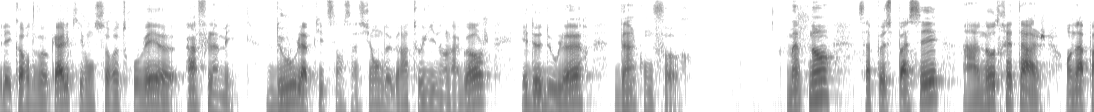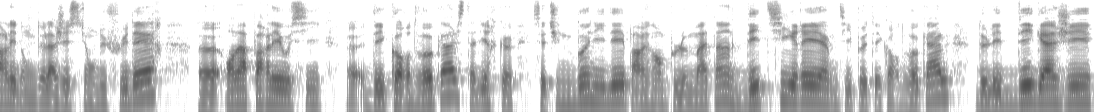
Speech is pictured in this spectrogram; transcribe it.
les cordes vocales qui vont se retrouver euh, inflammées. D'où la petite sensation de gratouillis dans la gorge et de douleur, d'inconfort. Maintenant, ça peut se passer à un autre étage. On a parlé donc de la gestion du flux d'air, euh, on a parlé aussi euh, des cordes vocales, c'est-à-dire que c'est une bonne idée par exemple le matin d'étirer un petit peu tes cordes vocales, de les dégager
